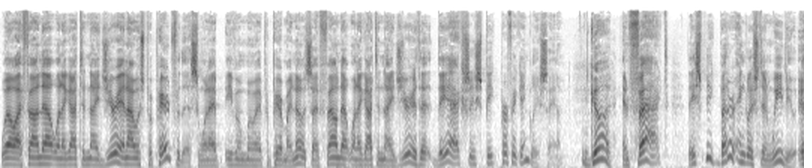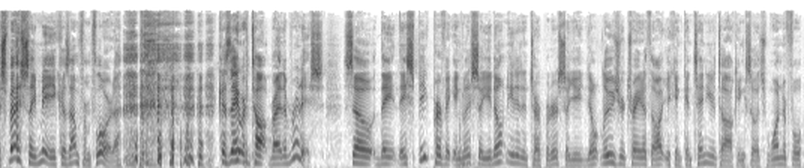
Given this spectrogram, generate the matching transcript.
Well, I found out when I got to Nigeria, and I was prepared for this. When I even when I prepared my notes, I found out when I got to Nigeria that they actually speak perfect English, Sam. Good. In fact, they speak better English than we do, especially me because I'm from Florida, because they were taught by the British. So they, they speak perfect English, so you don't need an interpreter, so you don't lose your train of thought. You can continue talking, so it's wonderful.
